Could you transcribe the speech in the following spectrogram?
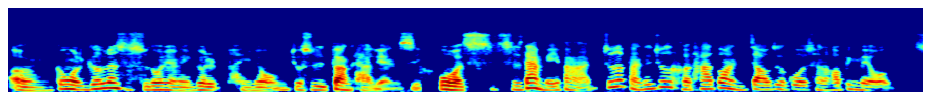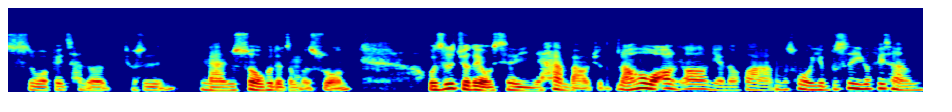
嗯，跟我一个认识十多年的一个朋友，就是断开了联系。我实实在没法，就是反正就是和他断交这个过程，然后并没有使我非常的就是。难受或者怎么说，我只是觉得有些遗憾吧。我觉得，然后我二零二二年的话，怎么说，我也不是一个非常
